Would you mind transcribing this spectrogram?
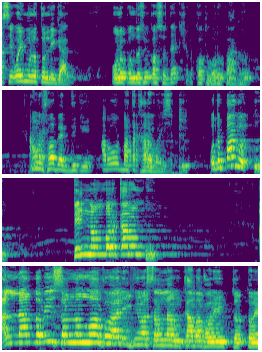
আছে, ওই মূলত লিগাল উনপঞ্চাশ জন কষ্ট দেখ, শালা, কত বড় পাগল। আমরা সব একদিকে, আর ওর মাথা খারাপ হয়েছে। ও তো পাগল। তিন নম্বর কারণ আল্লাহ নবী সাল্লাল্লাহু আলাইহি ওয়াসাল্লাম কাবা ঘরের চত্বরে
